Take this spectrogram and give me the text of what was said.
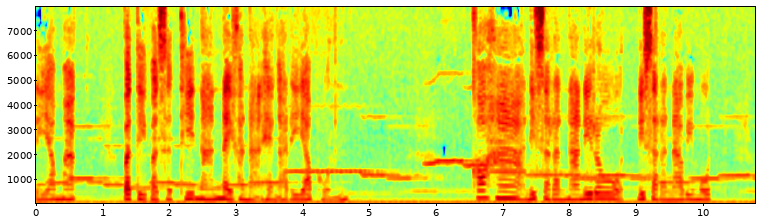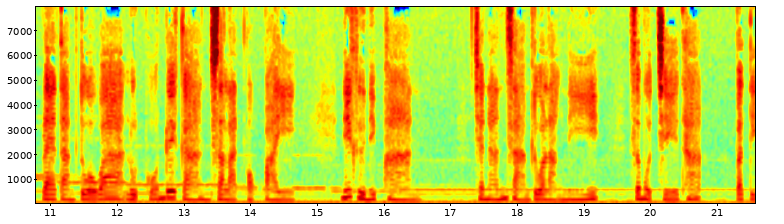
ริยมรรคปฏิปัสสธินั้นในขณะแห่งอริยผล ข้อ 5. นิสรณานิโรธนิสรณาวิมุตแปลตามตัวว่าหลุดพ้นด้วยการสลัดออกไป นี่คือนิพพาน ฉะนั้นสามตัวหลังนี้ สมุดเฉทะ ปฏิ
